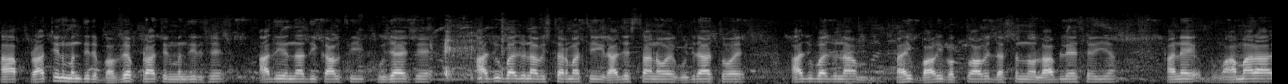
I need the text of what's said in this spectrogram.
આ પ્રાચીન મંદિર, ભવ્ય પ્રાચીન મંદિર છે. આદિ અનાદિકાળથી પૂજાય છે. આજુબાજુના વિસ્તારમાંથી રાજસ્થાન હોય, ગુજરાત હોય, આજુબાજુના ભાઈ, ભાવિ ભક્તો આવે, દર્શનનો લાભ લે છે અહીંયા. અને અમારા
